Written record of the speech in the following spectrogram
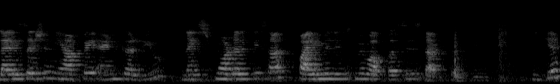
लाइव सेशन यहाँ पे एंड कर रही हूँ। नेक्स्ट मॉडल के साथ फाइव मिनट्स में वापस से स्टार्ट करती हूँ। ठीक है?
